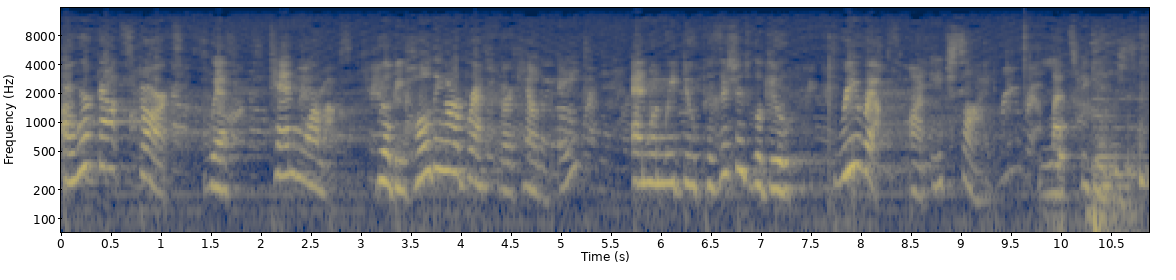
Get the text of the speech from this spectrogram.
Our workout starts with 10 warm-ups. We'll be holding our breath for a count of eight, and when we do positions, we'll do three reps on each side. Let's begin.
